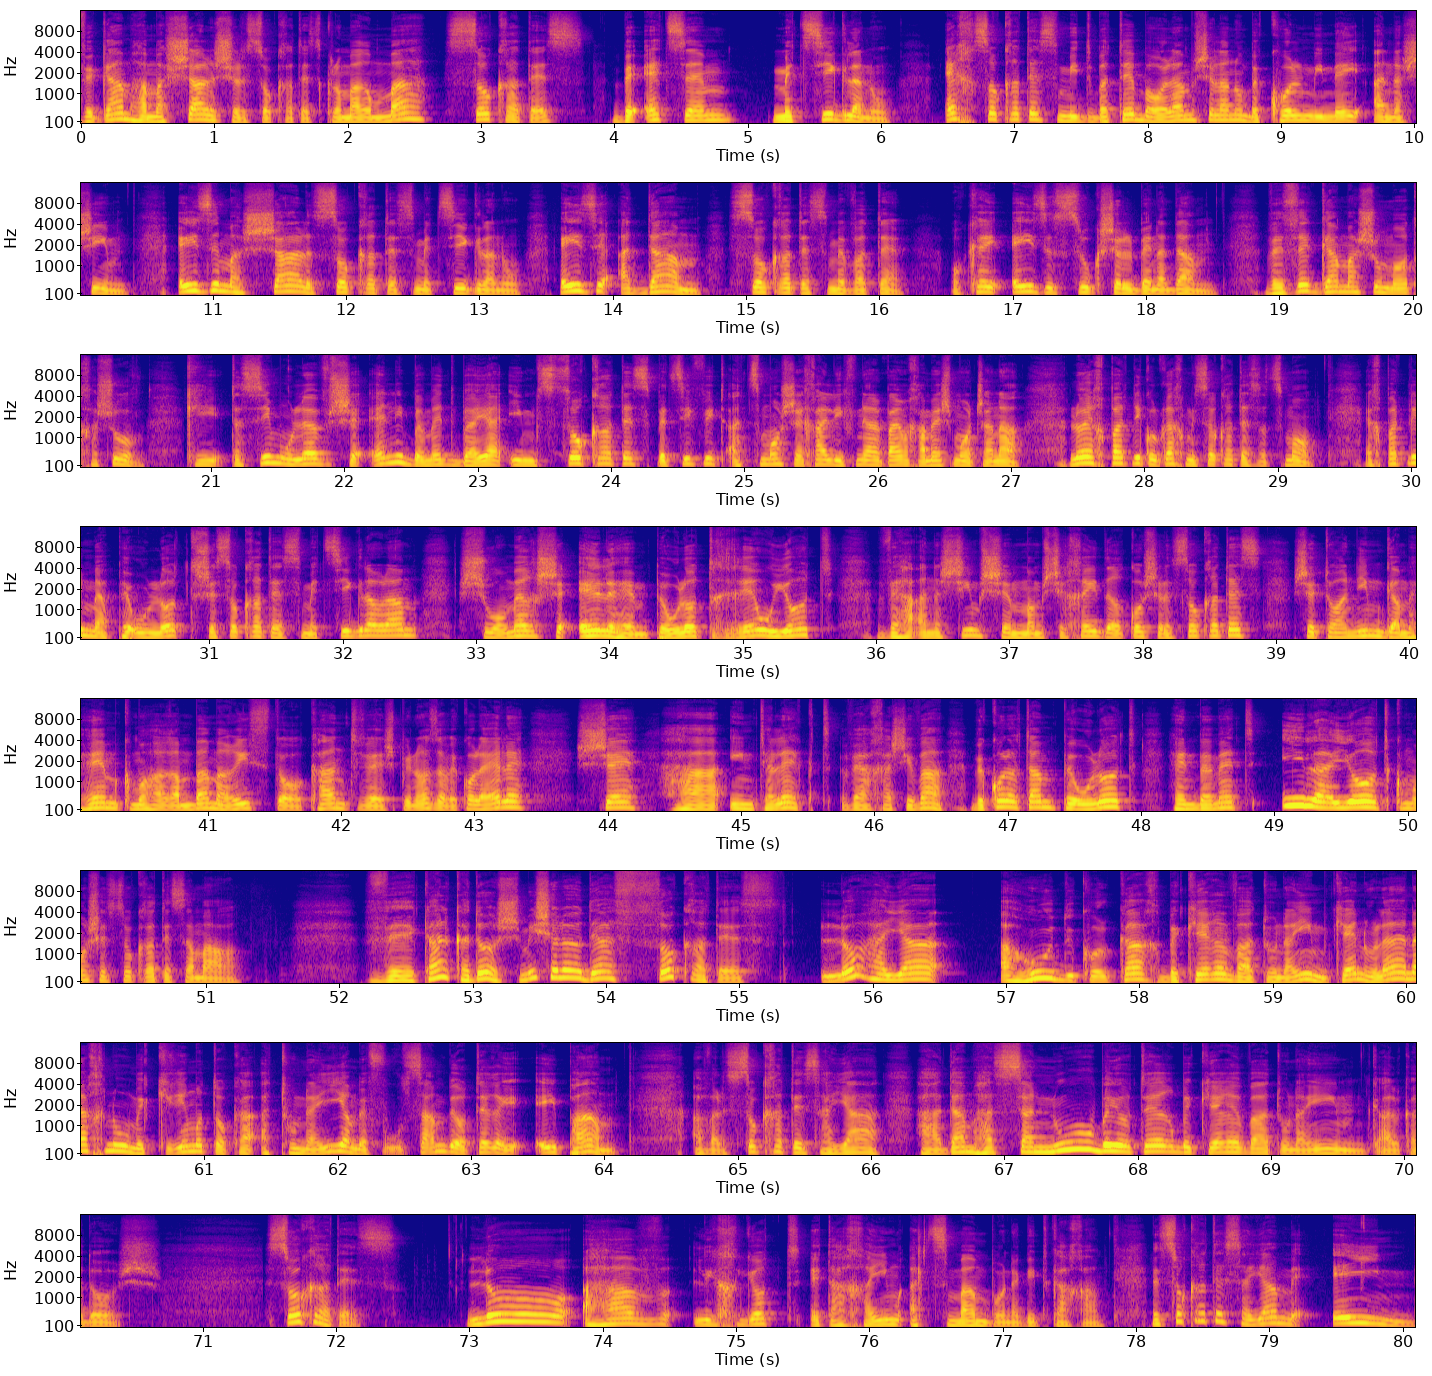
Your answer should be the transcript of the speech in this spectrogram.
וגם המשל של סוקרטס. כלומר, מה סוקרטס בעצם מציג לנו? איך סוקרטס מתבטא בעולם שלנו בכל מיני אנשים. איזה משל סוקרטס מציג לנו. איזה אדם סוקרטס מבטא. אוקיי? איזה סוג של בן אדם. וזה גם משהו מאוד חשוב, כי תשימו לב שאין לי באמת בעיה עם סוקרטס ספציפית עצמו שחי לפני 2500 שנה. לא אכפת לי כל כך מסוקרטס עצמו. אכפת לי מהפעולות שסוקרטס מציג לעולם, שהוא אומר שאלה הם פעולות ראויות, והאנשים שממשיכי דרכו של סוקרטס, שטוענים גם הם, כמו הרמב"ם, אריסטו, קאנט ושפינוזה וכל האלה, שהאינטלקט והחשיבה וכל אותן פעולות הן באמת עילאיות כמו שסוקרטס אמר. וקהל קדוש, מי שלא יודע, סוקרטס לא היה אהוד כל כך בקרב האתונאים, כן? אולי אנחנו מכירים אותו כאתונאי המפורסם ביותר אי, אי פעם, אבל סוקרטס היה האדם השנוא ביותר בקרב האתונאים, קהל קדוש. סוקרטס לא אהב לחיות את החיים עצמם, בוא נגיד ככה. לסוקרטס היה מעין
